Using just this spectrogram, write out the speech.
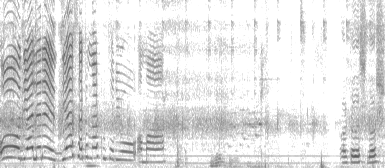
Oo diğerleri diğer takımlar kurtarıyor ama şey. Arkadaşlar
